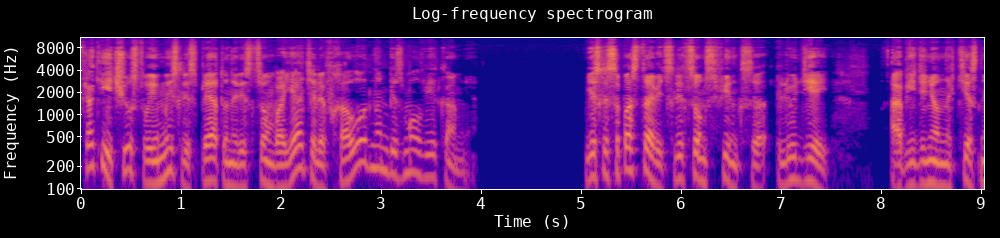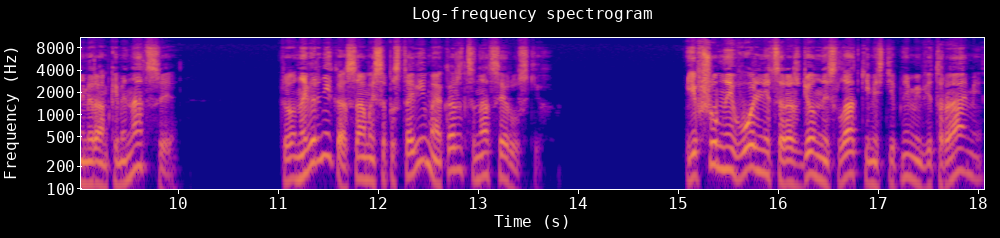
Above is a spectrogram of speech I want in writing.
Какие чувства и мысли спрятаны резцом воятеля в холодном безмолвии камня? Если сопоставить с лицом сфинкса людей, объединенных тесными рамками нации, то наверняка самой сопоставимой окажется нация русских. И в шумной вольнице, рожденной сладкими степными ветрами,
